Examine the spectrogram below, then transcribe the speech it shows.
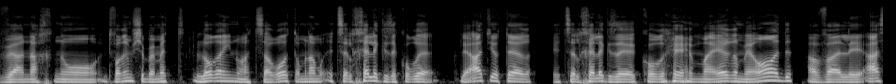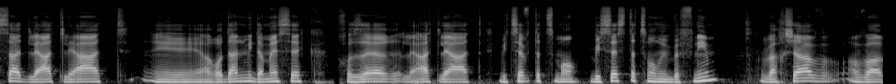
ואנחנו, דברים שבאמת לא ראינו הצהרות, אמנם אצל חלק זה קורה לאט יותר, אצל חלק זה קורה מהר מאוד, אבל אה, אסד לאט לאט, אה, הרודן מדמשק, חוזר לאט לאט, מיצב את עצמו, ביסס את עצמו מבפנים, ועכשיו עבר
